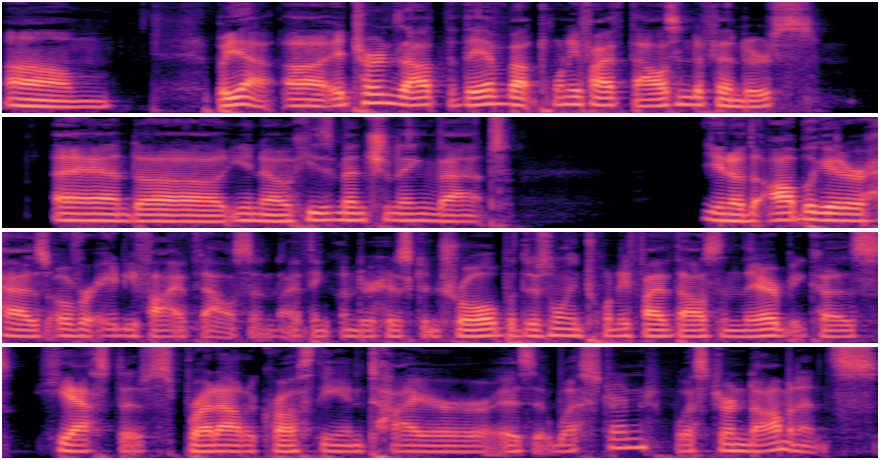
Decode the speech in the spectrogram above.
Um, but yeah, uh, it turns out that they have about twenty five thousand defenders, and uh, you know he's mentioning that you know the obligator has over 85,000 I think under his control but there's only 25,000 there because he has to spread out across the entire is it western western dominance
